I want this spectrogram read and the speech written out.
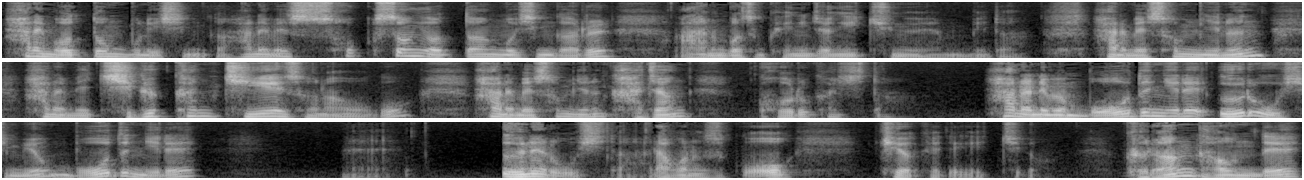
하나님 어떤 분이신가, 하나님의 속성이 어떠한 것인가를 아는 것은 굉장히 중요합니다. 하나님의 섭리는 하나님의 지극한 지혜에서 나오고 하나님의 섭리는 가장 거룩하시다. 하나님의 모든 일에 의로우시며 모든 일에 은혜로우시다라고 하는 것을 꼭 기억해야 되겠죠. 그러한 가운데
